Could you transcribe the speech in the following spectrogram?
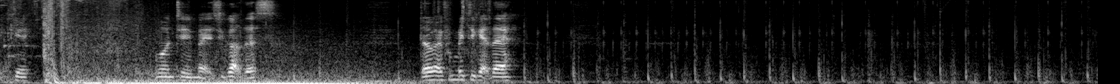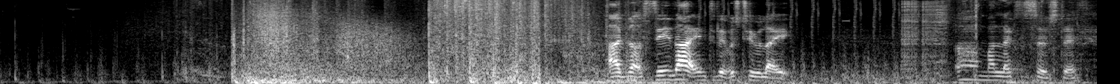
Crikey. Come on teammates, you got this. Don't wait for me to get there. I did not see that until it was too late. Oh, my legs are so stiff.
